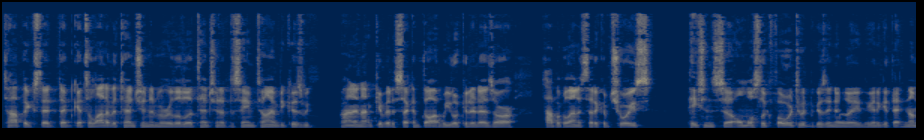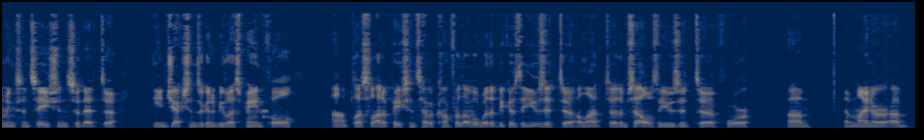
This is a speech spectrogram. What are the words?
topics that, that gets a lot of attention and very little attention at the same time because we kind of not give it a second thought. We look at it as our topical anesthetic of choice patients uh, almost look forward to it because they know they, are going to get that numbing sensation so that uh, the injections are going to be less painful. Uh, plus, a lot of patients have a comfort level with it because they use it uh, a lot uh, themselves. They use it uh, for um, minor um,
